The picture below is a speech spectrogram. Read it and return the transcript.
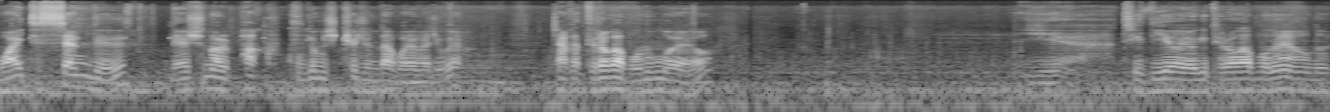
화이트 샌드 내셔널 파크 구경시켜 준다고 해가지고요. 잠깐 들어가 보는 거예요. 이야 드디어 여기 들어가 보네요 오늘.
